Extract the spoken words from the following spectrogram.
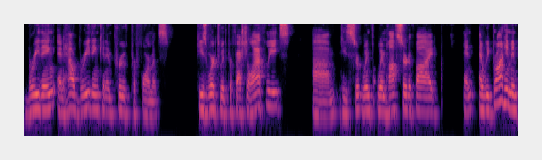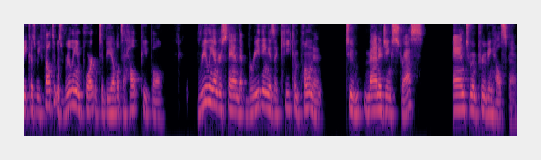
breathing and how breathing can improve performance. He's worked with professional athletes. Um, he's Wim, Wim Hof certified. And, and we brought him in because we felt it was really important to be able to help people really understand that breathing is a key component to managing stress and to improving health span.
